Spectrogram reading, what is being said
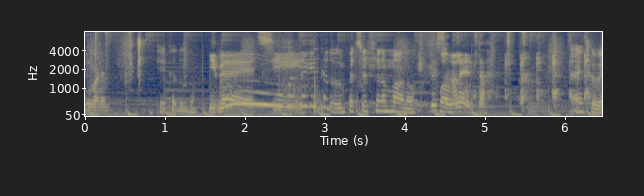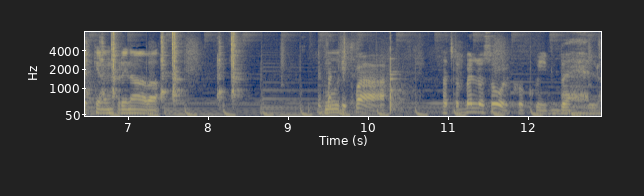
rimane. Che è caduto? I Uh, guarda pezzi che è caduto? Un pezzo del freno a mano? Questa Qua. è una lenta. Ecco perché non frenava. Infatti qua ha fatto bello solco qui bello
